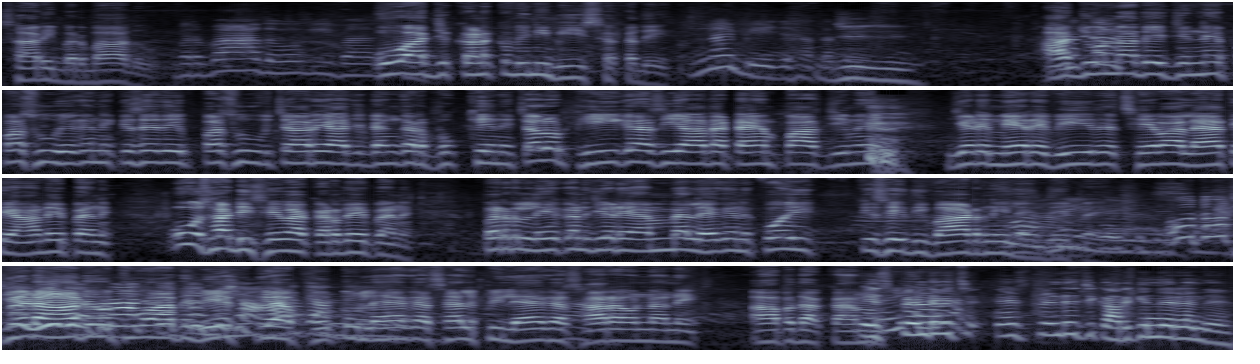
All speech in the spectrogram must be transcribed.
ਸਾਰੀ ਬਰਬਾਦ ਹੋ ਬਰਬਾਦ ਹੋ ਗਈ ਬਸ। ਉਹ ਅੱਜ ਕਣਕ ਵੀ ਨਹੀਂ ਬੀਜ ਸਕਦੇ। ਨਹੀਂ ਬੀਜ ਸਕਦੇ। ਜੀ ਜੀ। ਅੱਜ ਉਹਨਾਂ ਦੇ ਜਿੰਨੇ ਪਸ਼ੂ ਹੈਗੇ ਨੇ ਕਿਸੇ ਦੇ ਪਸ਼ੂ ਵਿਚਾਰੇ ਅੱਜ ਡੰਗਰ ਭੁੱਖੇ ਨੇ। ਚਲੋ ਠੀਕ ਹੈ ਅਸੀਂ ਆਦਾ ਟਾਈਮ ਪਾਸ ਜਿਵੇਂ ਜਿਹੜੇ ਮੇਰੇ ਵੀਰ ਸੇਵਾ ਲੈ ਤੇ ਆਂਦੇ ਨੇ ਉਹ ਸਾਡੀ ਸੇਵਾ ਕਰਦੇ ਪਏ ਨੇ। ਪਰ ਲੇਕਿਨ ਜਿਹੜੇ ਐਮਐਲ ਹੈਗੇ ਨੇ ਕੋਈ ਕਿਸੇ ਦੀ ਵਾੜ ਨਹੀਂ ਲੈਂਦੇ ਪਏ। ਜਿਹੜਾ ਆਦੇ ਉੱਥੋਂ ਆ ਤੇ ਵੇਖ ਗਿਆ ਫੋਟੋ ਲੈ ਗਿਆ ਸੈਲਫੀ ਲੈ ਗਿਆ ਸਾਰਾ ਉਹਨਾਂ ਨੇ ਆਪ ਦਾ ਕੰਮ। ਇਸ ਪਿੰਡ ਵਿੱਚ ਇਸ ਪਿੰਡ ਵਿੱਚ ਘਰ ਕਿੰਨੇ ਰਹਿੰਦੇ ਆ?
